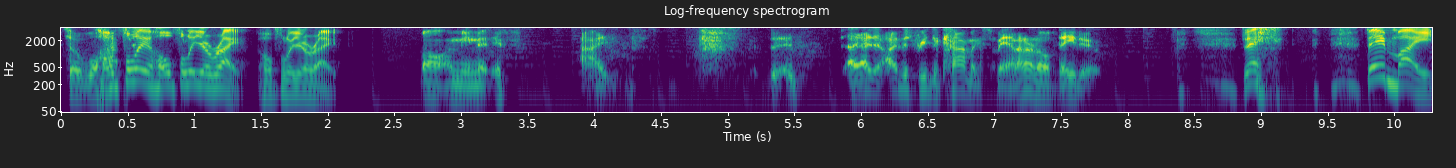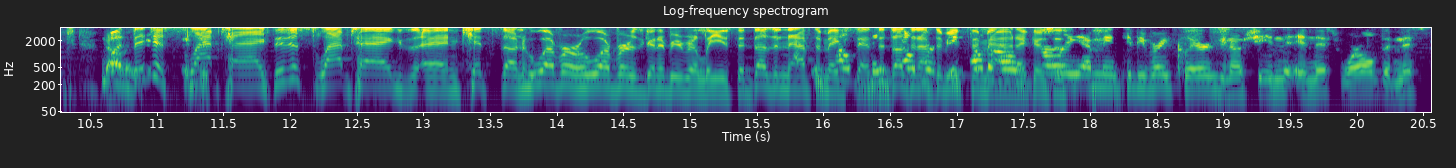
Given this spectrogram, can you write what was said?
so we'll hopefully, to, hopefully you're right. Hopefully you're right. Well, I mean, if I, I I just read the comics, man. I don't know if they do. they they might, no, but they just slap tags. They just slap tags and kits on whoever whoever is going to be released. It doesn't have to make sense. It doesn't have to be thematic. It's just, I mean, to be very clear, you know, she in, in this world, in this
